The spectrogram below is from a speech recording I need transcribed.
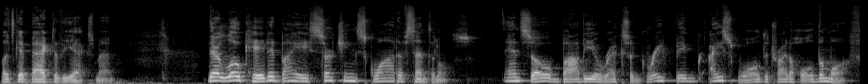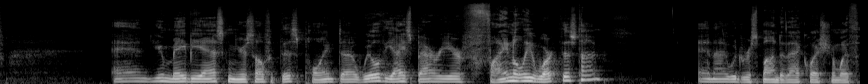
Let's get back to the X Men. They're located by a searching squad of sentinels, and so Bobby erects a great big ice wall to try to hold them off. And you may be asking yourself at this point, uh, will the ice barrier finally work this time? And I would respond to that question with,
